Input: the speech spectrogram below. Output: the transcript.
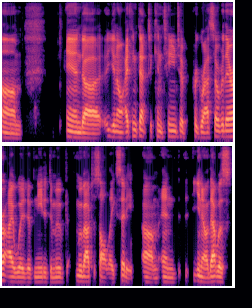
Um, and uh, you know, I think that to continue to progress over there, I would have needed to move move out to Salt Lake City. Um, and you know, that was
